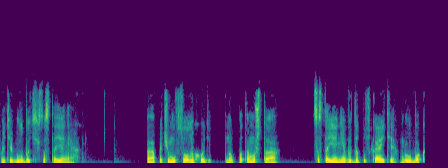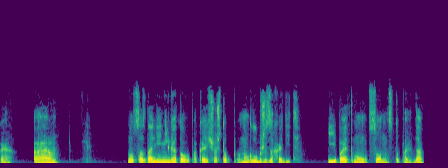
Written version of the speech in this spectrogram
в этих глубоких состояниях. А почему в сон уходит? Ну, потому что состояние вы допускаете глубокое, а ну, сознание не готово пока еще, чтобы ну, глубже заходить. И поэтому сон наступает, да?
